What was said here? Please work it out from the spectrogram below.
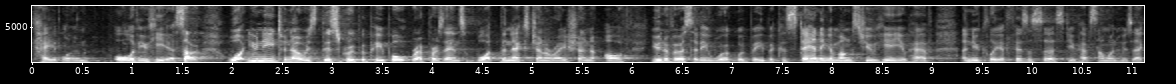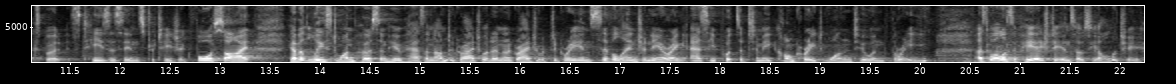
Caitlin, all of you here. So what you need to know is this group of people represents what the next generation of university work would be because standing amongst you here, you have a nuclear physicist, you have someone who's expert, teases in strategic foresight, you have at least one person who has an undergraduate and a graduate degree in civil engineering, as he puts it to me, concrete one, two, and three, as well as a PhD in sociology.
